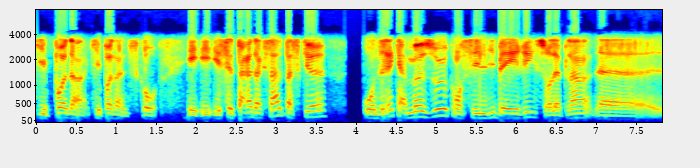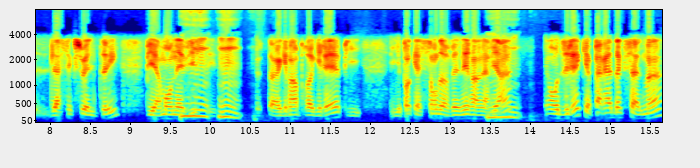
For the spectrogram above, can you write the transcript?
qui est pas dans qui est pas dans le discours. Et, et, et c'est paradoxal parce que on dirait qu'à mesure qu'on s'est libéré sur le plan euh, de la sexualité, puis à mon avis, mmh, mmh. c'est un grand progrès, puis il n'est pas question de revenir en arrière. Mmh on dirait que paradoxalement,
